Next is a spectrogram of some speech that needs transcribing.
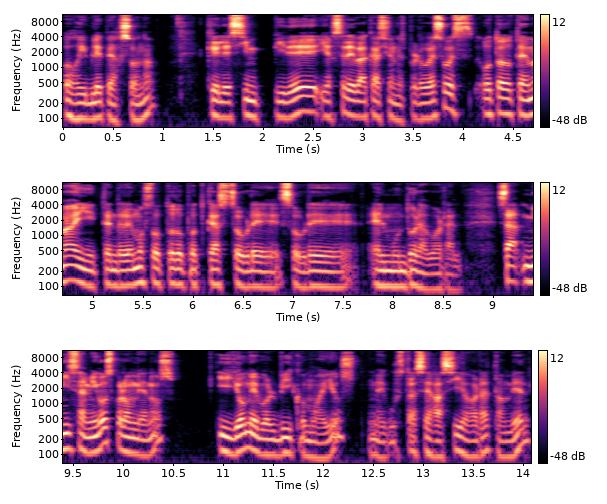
horrible persona, que les impide irse de vacaciones. Pero eso es otro tema y tendremos otro podcast sobre, sobre el mundo laboral. O sea, mis amigos colombianos y yo me volví como ellos, me gusta ser así ahora también,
